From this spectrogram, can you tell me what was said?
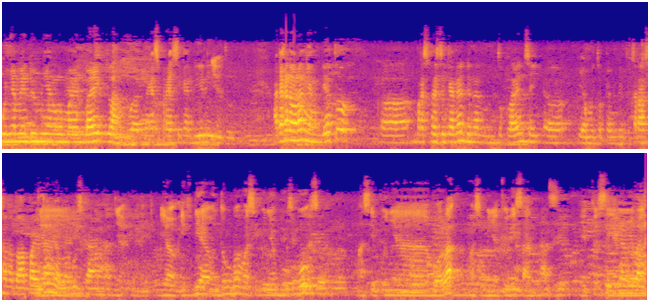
punya medium yang lumayan baik lah buat mengekspresikan diri gitu. Ada kan orang yang dia tuh eh, mengekspresikannya dengan bentuk lain sih eh, yang bentuk yang kekerasan atau apa itu Ya, nggak ya, bagus ya. kan. Ya, ya, ya, itu dia. Untung gue masih punya Masih buku, masih punya bola, masih punya tulisan. Itu sih yang Milan.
